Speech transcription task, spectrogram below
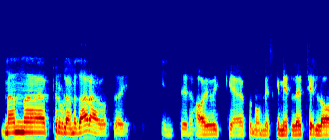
Men uh, problemet der er jo at Inter har jo ikke økonomiske midler til å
